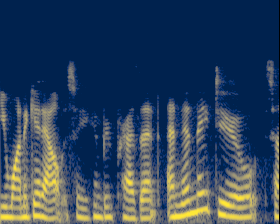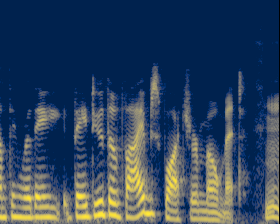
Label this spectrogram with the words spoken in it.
you want to get out so you can be present? And then they do something where they they do the vibes watcher moment. Hmm.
